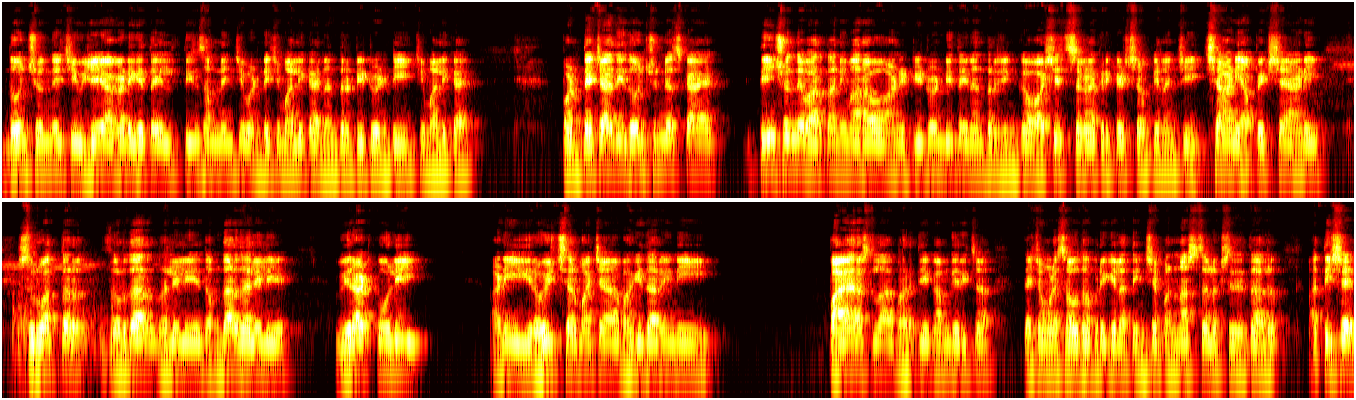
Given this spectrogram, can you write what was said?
दोन शून्यची विजयी आघाडी घेता येईल. तीन सामन्यांची वनडेची मालिका आहे. नंतर टी ट्वेंटीची मालिका आहे. पण त्याच्या आधी दोन शून्यच काय? तीन शून्य भारताने मारावं आणि टी ट्वेंटीतही नंतर जिंकावं अशीच सगळ्या क्रिकेट शौकीनांची इच्छा आणि अपेक्षा आहे. आणि सुरुवात तर जोरदार झालेली आहे दमदार झालेली आहे. विराट कोहली आणि रोहित शर्माच्या भागीदारीने पाया रचला भारतीय कामगिरीचा. त्याच्यामुळे साऊथ आफ्रिकेला तीनशे पन्नासचं लक्ष देता आलं. अतिशय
